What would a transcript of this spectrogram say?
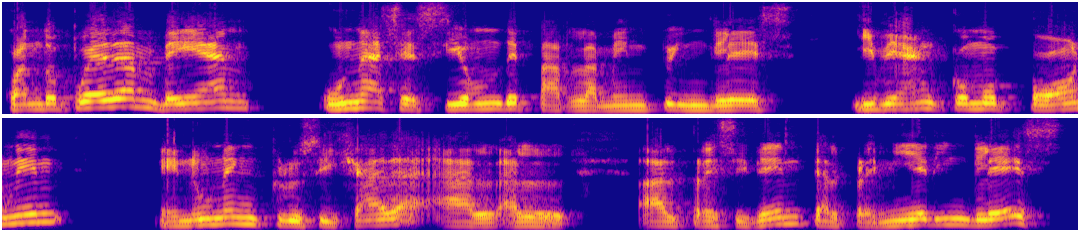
Cuando puedan, vean una sesión de parlamento inglés y vean cómo ponen en una encrucijada al, al, presidente, al premier inglés,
